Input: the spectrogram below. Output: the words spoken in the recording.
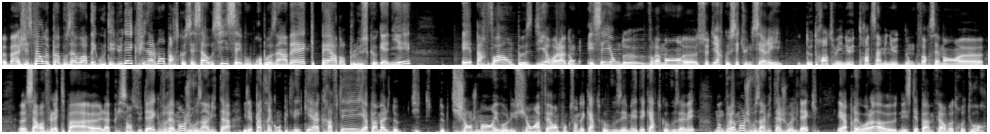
euh, bah, J'espère ne pas vous avoir dégoûté du deck finalement parce que c'est ça aussi, c'est vous proposer un deck, perdre plus que gagner. Et parfois, on peut se dire, voilà, donc essayons de vraiment euh, se dire que c'est une série de 30 minutes, 35 minutes. Donc forcément, euh, euh, ça reflète pas euh, la puissance du deck. Vraiment, je vous invite à... Il est pas très compliqué à crafter. Il y a pas mal de petits, de petits changements, évolutions à faire en fonction des cartes que vous aimez, des cartes que vous avez. Donc vraiment, je vous invite à jouer le deck. Et après, voilà, n'hésitez pas à me faire votre tour.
